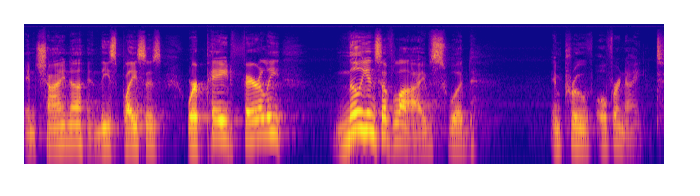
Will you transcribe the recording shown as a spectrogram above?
in China and these places were paid fairly, millions of lives would improve overnight.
